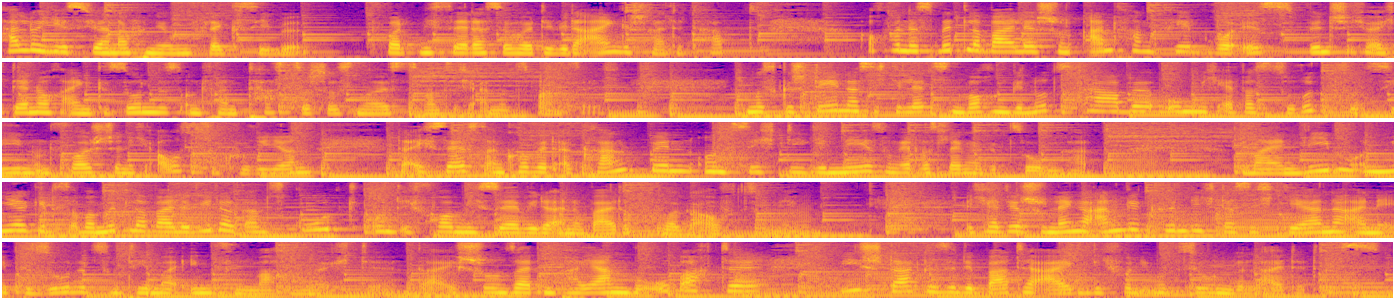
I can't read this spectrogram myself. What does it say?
Hallo, hier ist Joanna von Jung Flexibel. Freut mich sehr, dass ihr heute wieder eingeschaltet habt. Auch wenn es mittlerweile schon Anfang Februar ist, wünsche ich euch dennoch ein gesundes und fantastisches neues 2021. Ich muss gestehen, dass ich die letzten Wochen genutzt habe, um mich etwas zurückzuziehen und vollständig auszukurieren, da ich selbst an Covid erkrankt bin und sich die Genesung etwas länger gezogen hat. Meinen Lieben und mir geht es aber mittlerweile wieder ganz gut und ich freue mich sehr, wieder eine weitere Folge aufzunehmen. Ich hatte ja schon länger angekündigt, dass ich gerne eine Episode zum Thema Impfen machen möchte, da ich schon seit ein paar Jahren beobachte, wie stark diese Debatte eigentlich von Emotionen geleitet ist.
